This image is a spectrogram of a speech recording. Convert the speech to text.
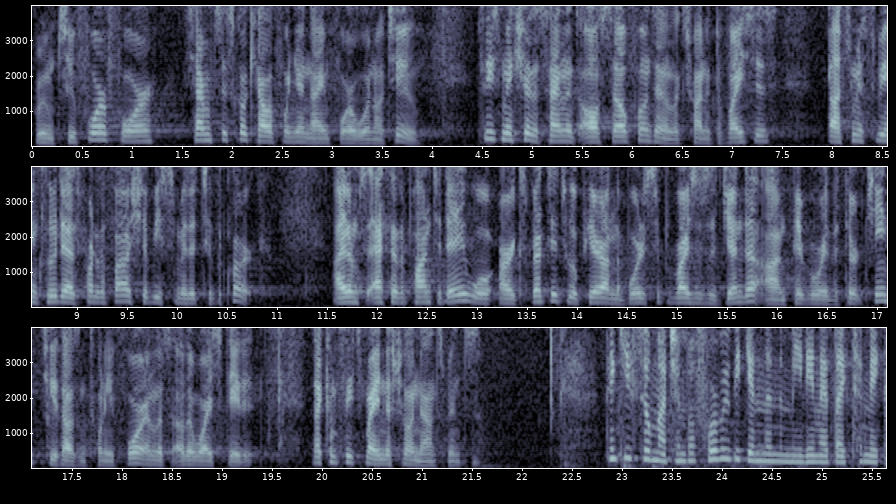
room 244, San Francisco, California 94102. Please make sure to silence all cell phones and electronic devices. Documents to be included as part of the file should be submitted to the clerk. Items acted upon today will, are expected to appear on the Board of Supervisors agenda on February the 13th, 2024, unless otherwise stated. That completes my initial announcements. Thank you so much. And before we begin the meeting, I'd like to make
